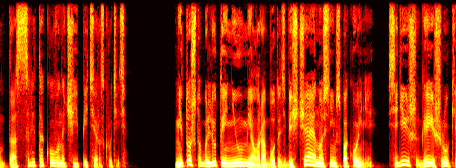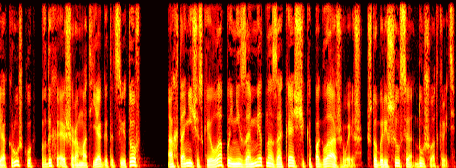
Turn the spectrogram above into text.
Удастся ли такого на чаепитие раскрутить? Не то чтобы Лютый не умел работать без чая, но с ним спокойнее. Сидишь, греешь руки о кружку, вдыхаешь аромат ягод и цветов, а лапой незаметно заказчика поглаживаешь, чтобы решился душу открыть.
